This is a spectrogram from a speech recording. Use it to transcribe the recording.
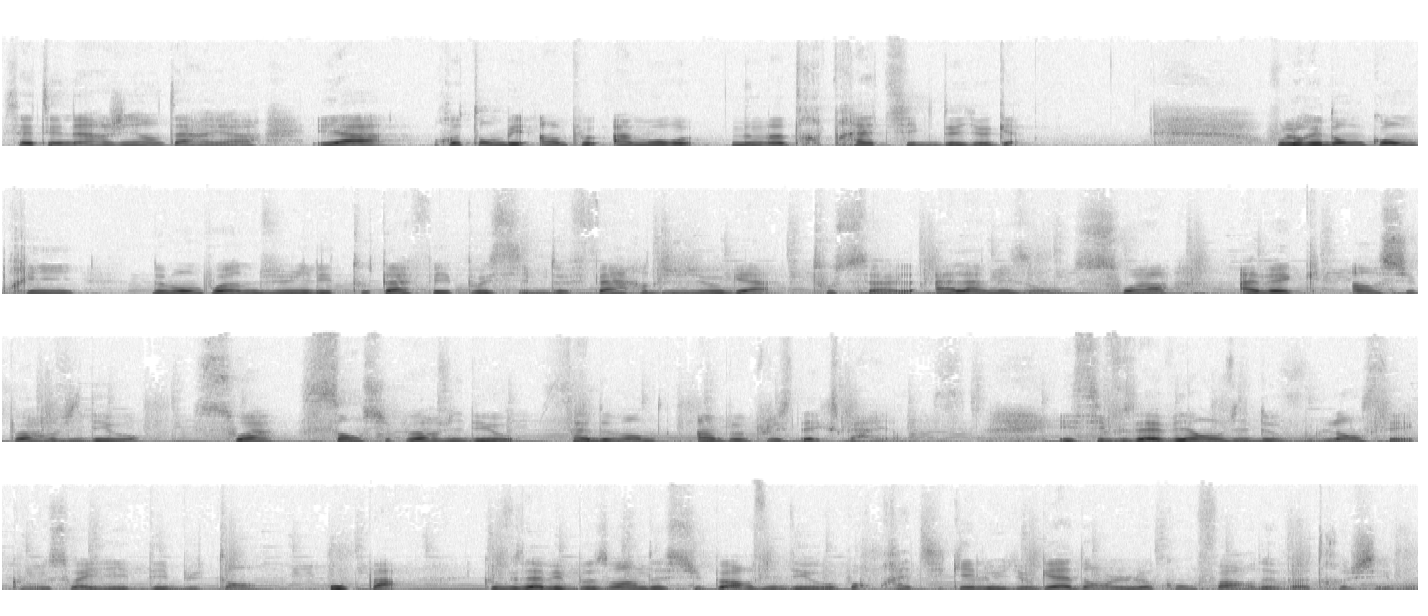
cette énergie intérieure et à retomber un peu amoureux de notre pratique de yoga. Vous l'aurez donc compris, de mon point de vue, il est tout à fait possible de faire du yoga tout seul à la maison, soit avec un support vidéo, soit sans support vidéo. Ça demande un peu plus d'expérience. Et si vous avez envie de vous lancer, que vous soyez débutant ou pas, que vous avez besoin de supports vidéo pour pratiquer le yoga dans le confort de votre chez vous,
